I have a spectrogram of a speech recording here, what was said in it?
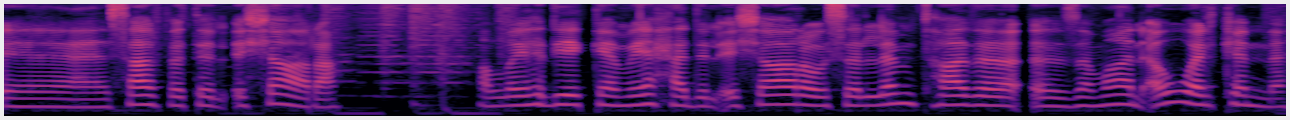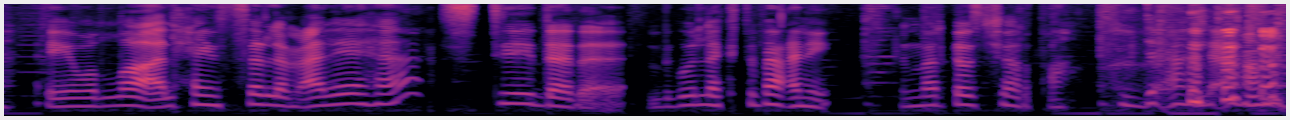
آه، سالفة الإشارة. الله يهديك يا ميحد الإشارة وسلمت هذا آه، زمان أول كنة أي والله الحين تسلم عليها. ستيدر تقول لك تبعني. المركز شرطة. العام.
